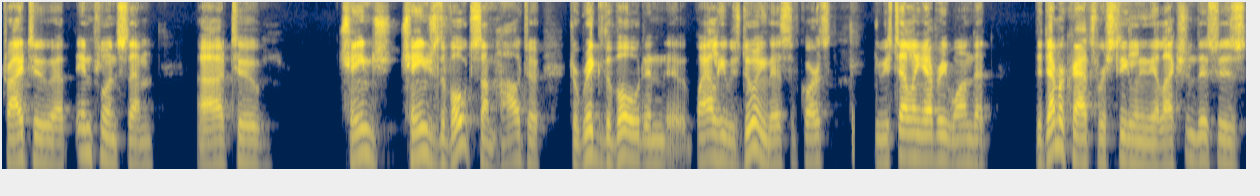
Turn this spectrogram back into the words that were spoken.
try to uh, influence them uh, to change change the vote somehow, to to rig the vote. And uh, while he was doing this, of course, he was telling everyone that the Democrats were stealing the election. This is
